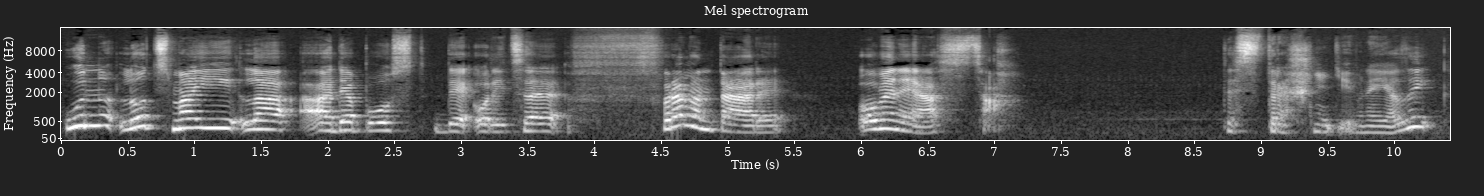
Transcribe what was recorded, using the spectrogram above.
Un loc mai la adepost de orice Framantare omeneasca. To je strašně divný jazyk.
